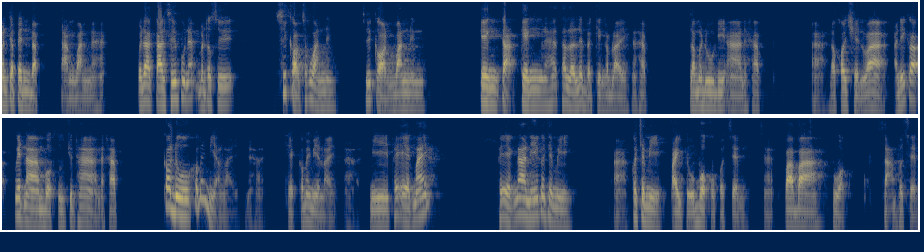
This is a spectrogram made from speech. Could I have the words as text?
มันจะเป็นแบบต่างวันนะฮะเวลาการซื้อพวกนี้มันต้องซื้อซื้อก่อนสักวันหนึ่ง ซื้อก่อนวันหนึ่งเก่งกะเก่งนะฮะถ้าเราเล่นแบบเก่งกำไรนะครับ เรามาดู DR นะครับอ่าเราก็เห็นว่าอันนี้ก็เวียดนามบวก 0.5 นะครับ ก็ดูก็ไม่มีอะไรนะฮะเทคก็ไม่มีอะไรอ่ามีพระเอกไหมพระเอกหน้านี้ก็จะมีอ่าก็จะมีไปตูบวก6%นะบาบาบวก 3%น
